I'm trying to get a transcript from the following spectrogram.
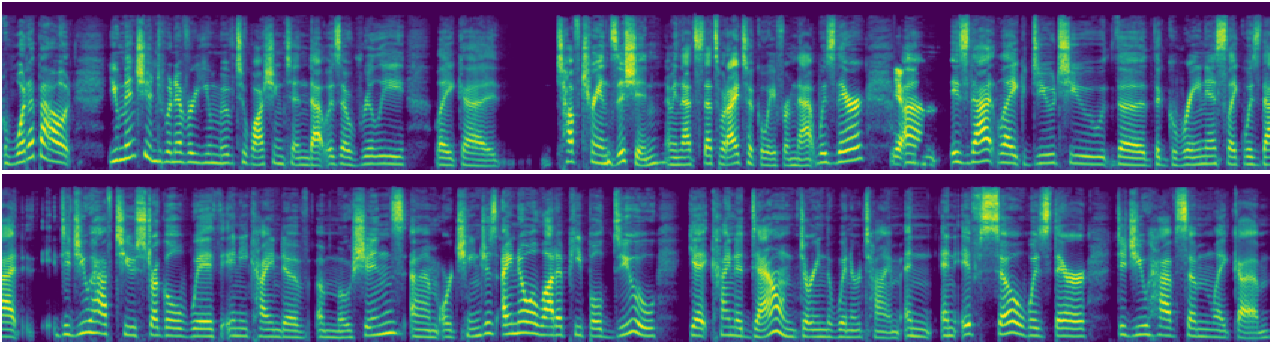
what about you mentioned whenever you moved to Washington that was a really like uh tough transition i mean that's that's what i took away from that. Was there yeah. um, is that like due to the the grayness? Like was that did you have to struggle with any kind of emotions um, or changes? I know a lot of people do get kind of down during the winter time and and if so was there did you have some like um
